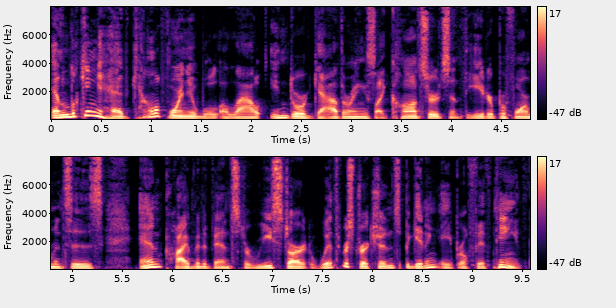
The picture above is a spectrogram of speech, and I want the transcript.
And looking ahead, California will allow indoor gatherings like concerts and theater performances and private events to restart with restrictions beginning April 15th.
